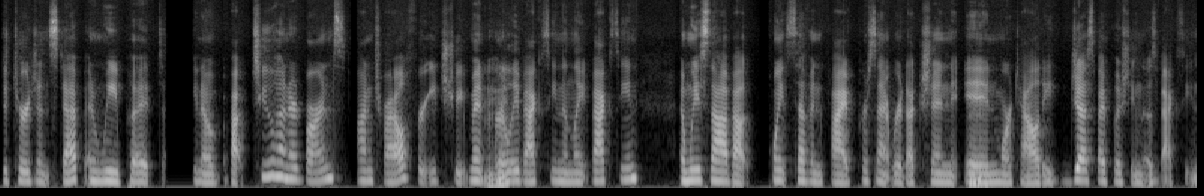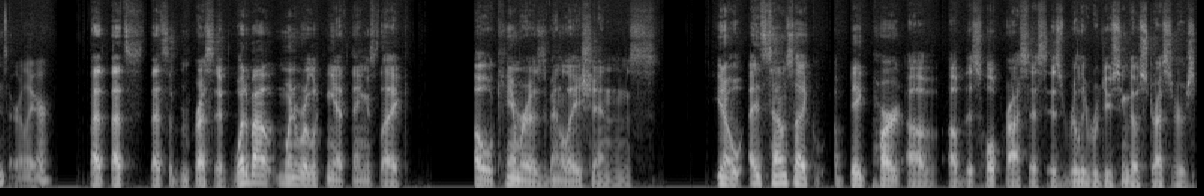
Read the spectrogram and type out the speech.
detergent step and we put, you know, about 200 barns on trial for each treatment, Mhm. early vaccine and late vaccine, and we saw about 0.75% reduction in mortality just by pushing those vaccines earlier. That that's that's impressive. What about when we're looking at things like oh, cameras, ventilations? You know, it sounds like a big part of of this whole process is really reducing those stressors.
